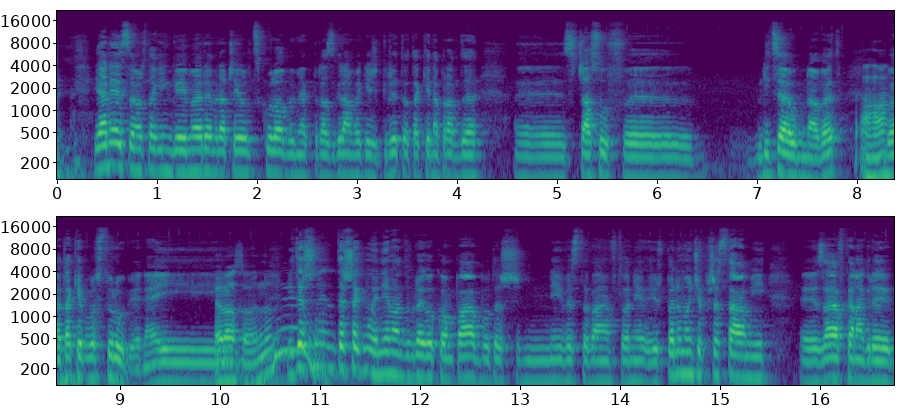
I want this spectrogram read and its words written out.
Ja nie jestem aż takim gamerem, raczej oldschoolowym, jak teraz gram w jakieś gry, to takie naprawdę e, z czasów e, liceum nawet, Aha. bo ja takie po prostu lubię, nie? I, Rozumiem. No, nie, I też, też jak mówię, nie mam dobrego kompa, bo też nie inwestowałem w to, nie, już w pewnym momencie przestała mi e, zajawka na gry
